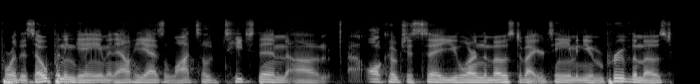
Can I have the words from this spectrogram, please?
for this opening game. And now he has a lot to teach them. Um, all coaches say you learn the most about your team and you improve the most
